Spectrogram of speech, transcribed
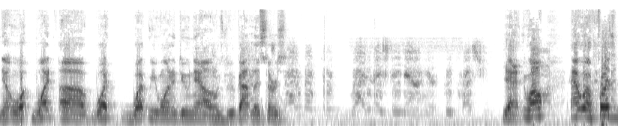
you know, what what uh, what what we want to do now is we've got listeners. Why do they, why do they stay down here? Good question. Yeah, well, uh, well, first.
